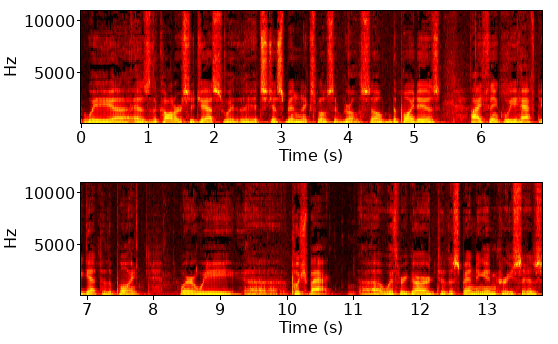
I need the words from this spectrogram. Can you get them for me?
we, uh, as the caller suggests, it's just been an explosive growth. So the point is, I think we have to get to the point where we uh, push back uh, with regard to the spending increases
